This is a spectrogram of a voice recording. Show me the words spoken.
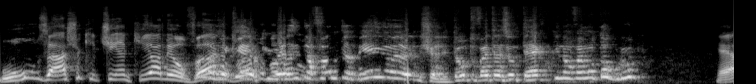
uns acham que tinha aqui, ó, meu, vamos. Mas, é, vamos, o que você está falando também, Alexandre. Então, tu vai trazer um técnico que não vai montar o grupo. É,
